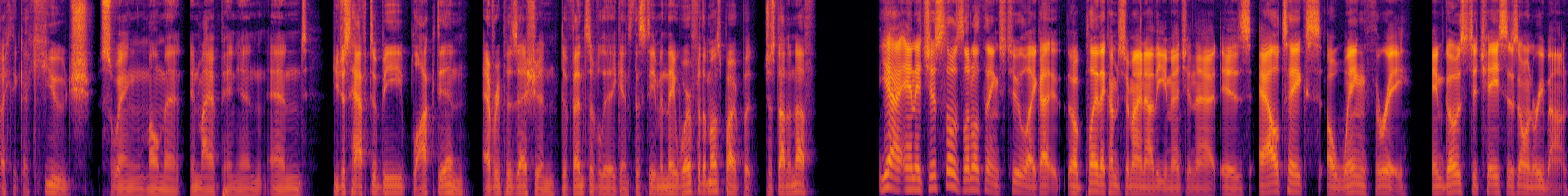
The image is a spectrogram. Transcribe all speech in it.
I think a huge swing moment in my opinion, and you just have to be locked in every possession defensively against this team, and they were for the most part, but just not enough. Yeah, and it's just those little things too. Like I, the play that comes to mind now that you mentioned that is Al takes a wing three and goes to chase his own rebound.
